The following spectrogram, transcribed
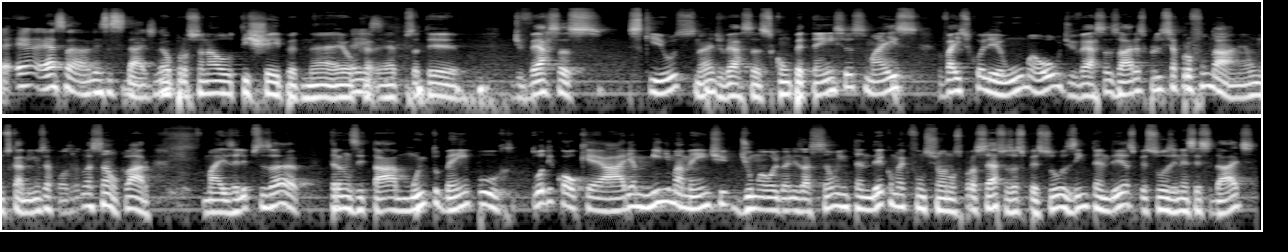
É, é essa a necessidade, né? É o profissional T-shaped, né? É, o, é, é precisa ter diversas skills, né? diversas competências, mas vai escolher uma ou diversas áreas para ele se aprofundar. Né? Um dos caminhos é pós-graduação, claro, mas ele precisa transitar muito bem por toda e qualquer área, minimamente, de uma organização, entender como é que funcionam os processos, as pessoas, entender as pessoas e necessidades.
